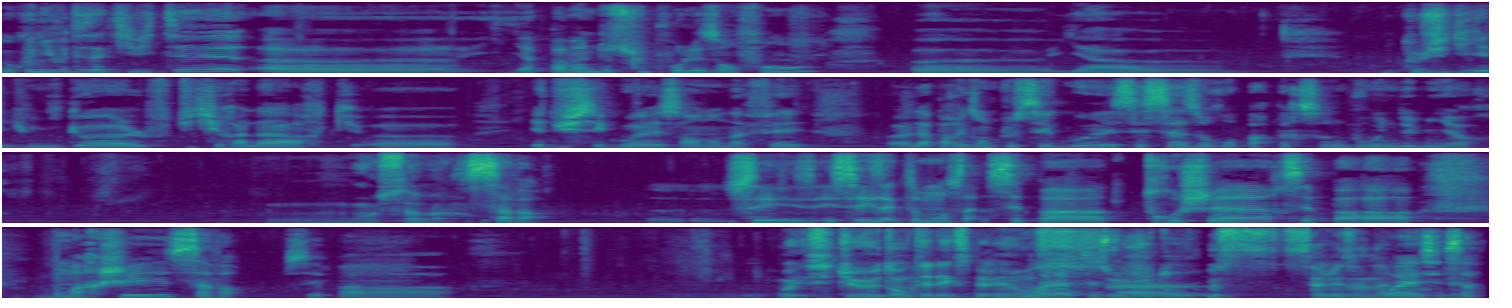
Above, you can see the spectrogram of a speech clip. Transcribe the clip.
Donc au niveau des activités, euh, il y a pas mal de trucs pour les enfants. Euh, Il y a, euh, comme j'ai dit, il y a du mini-golf, du tir à l'arc, il y a du Segway, ça on en a fait. Là par exemple, le Segway, c'est 16 euros par personne pour une demi-heure. Ça va. Ça va. Euh, C'est exactement ça. C'est pas trop cher, c'est pas bon marché, ça va. C'est pas. Oui, si tu veux tenter l'expérience, Voilà, je ça. trouve que c'est raisonnable. Ouais, c'est ça.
